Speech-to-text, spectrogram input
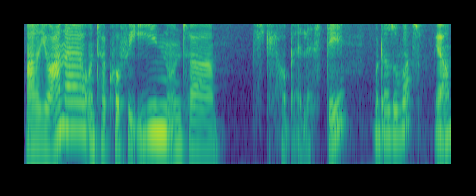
Marihuana, unter Koffein, unter, ich glaube, LSD oder sowas, ja,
